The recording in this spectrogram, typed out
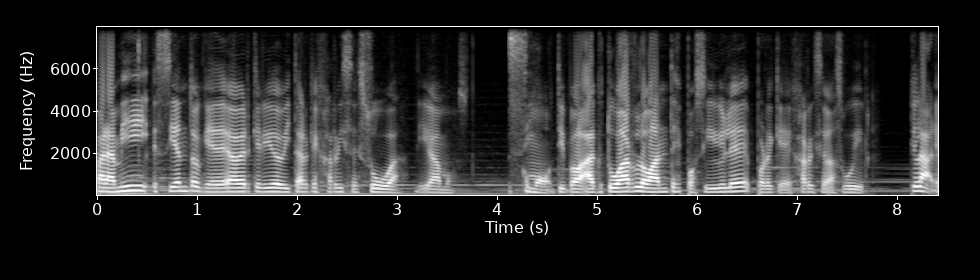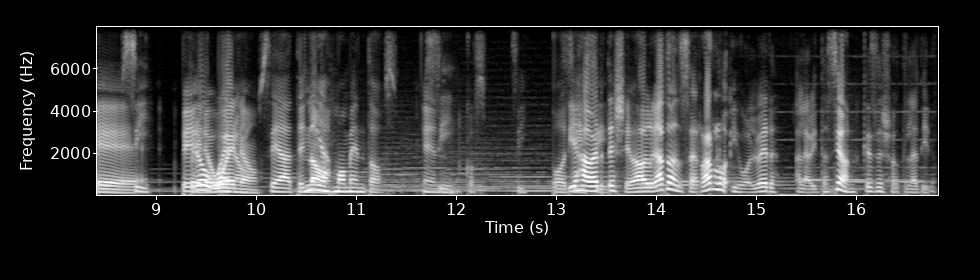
Para mí, siento que debe haber querido evitar que Harry se suba, digamos. Sí, Como, tipo, actuar lo antes posible porque Harry se va a subir. claro, eh, sí. Pero, pero bueno, bueno, o sea, tenías no. momentos en Sí. cosas. Podrías Sí, haberte sí. llevado al gato, encerrarlo y volver a la habitación. Qué sé yo, te la tiro.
